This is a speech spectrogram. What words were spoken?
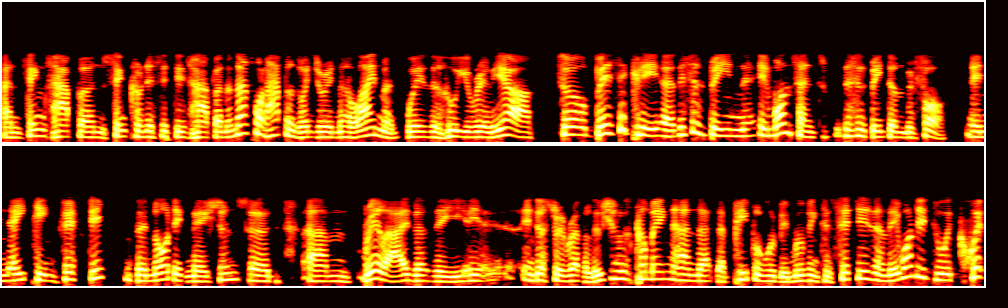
and things happen, synchronicities happen. And that's what happens when you're in alignment with who you really are. So basically, uh, this has been, in one sense, this has been done before. In 1850, the Nordic nations had um, realized that the uh, Industrial Revolution was coming and that the people would be moving to cities, and they wanted to equip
